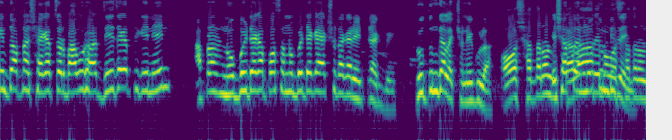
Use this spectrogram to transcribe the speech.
কিন্তু আপনার শেখাচর বাবুরহাট যে জায়গা থেকে নেন আপনার নব্বই টাকা পঁচানব্বই টাকা একশো টাকা রেট রাখবে। নতুন কালেকশন এগুলা অসাধারণ নতুন। অসাধারণ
